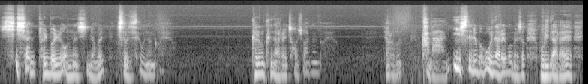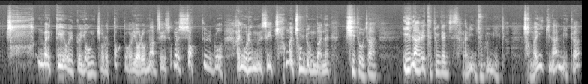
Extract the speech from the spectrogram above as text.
시시한 별 볼일 없는 신명을 지도지 세우는 거예요. 그럼 그 나라를 저주하는 거예요. 여러분, 가만히 이 시대를 보고 우리나라를 보면서 우리나라에 정말 깨어있고 영적으로 똑똑하고 여러분 마음속에 정말 쏙 들고 아니 우리 마음속에 정말 존경받는 지도자 이 나라의 대통령 된 사람이 누굽니까? 정말 있긴 합니까?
